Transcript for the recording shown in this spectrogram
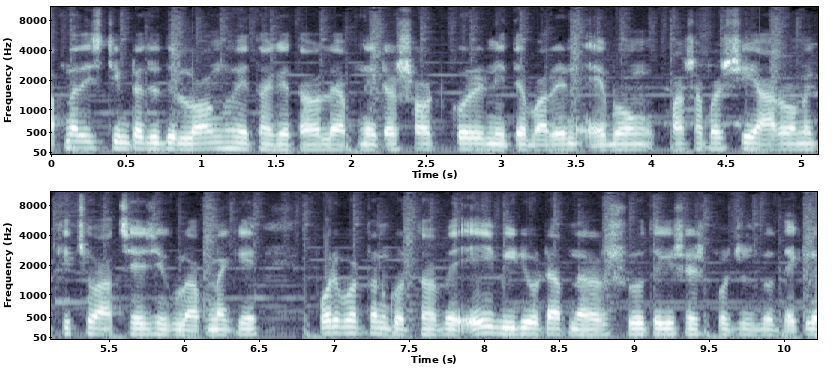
আপনার স্টিমটা যদি লং হয়ে থাকে, তাহলে আপনি এটা শর্ট করে নিতে পারেন। এবং পাশাপাশি আরও অনেক কিছু আছে যেগুলো আপনাকে পরিবর্তন করতে হবে। এই ভিডিওটা আপনারা শুরু থেকে শেষ পর্যন্ত দেখলে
